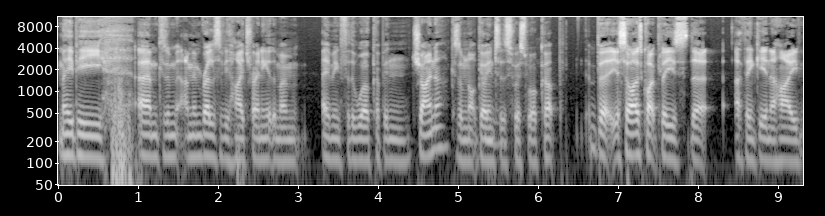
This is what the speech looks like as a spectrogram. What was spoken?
maybe because um, I'm, I'm, in relatively high training at the moment, aiming for the World Cup in China because I'm not going mm. to the Swiss World Cup. But yeah, so I was quite pleased that I think in a high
